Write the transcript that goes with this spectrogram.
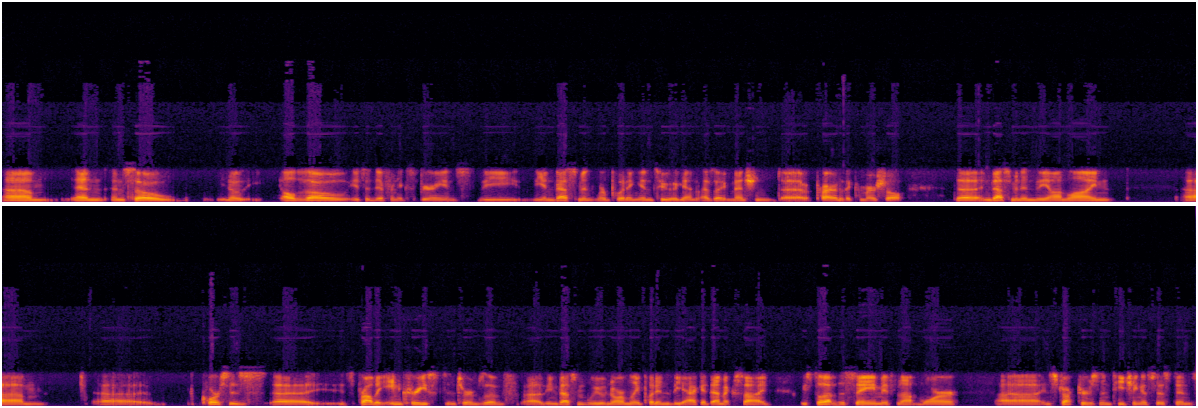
Um, and and so, you know, although it's a different experience, the the investment we're putting into again, as I mentioned uh, prior to the commercial, the investment in the online um, uh, courses, uh, it's probably increased in terms of uh, the investment we would normally put into the academic side. We still have the same, if not more, uh, instructors and teaching assistants.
